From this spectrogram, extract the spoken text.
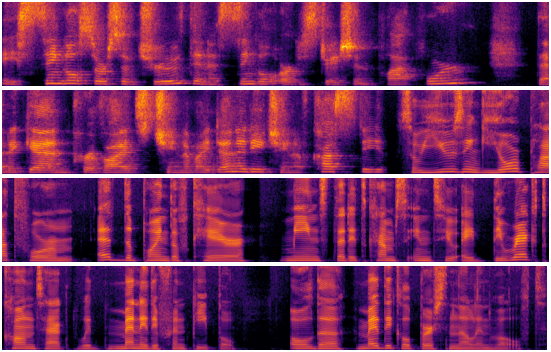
a single source of truth in a single orchestration platform that again provides chain of identity, chain of custody. So using your platform at the point of care means that it comes into a direct contact with many different people, all the medical personnel involved.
